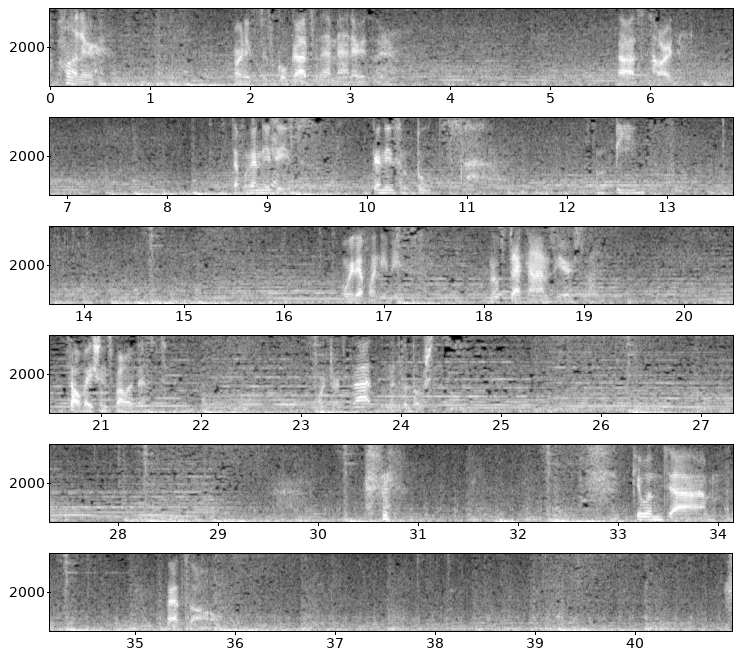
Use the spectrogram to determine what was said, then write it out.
Hunter. Or any physical god for that matter, is there? Ah, this is hard. Definitely gonna need these. Gonna need some boots. Some beads. We definitely need these. No stack items here, so... Salvation's probably best. Work towards that, and then some potions. Killing time. That's all.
